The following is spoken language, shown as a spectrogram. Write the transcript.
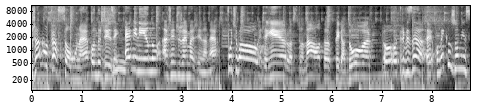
já no ultrassom, né? Quando dizem é menino, a gente já imagina, né? Futebol, engenheiro, astronauta, pegador. Ô, ô Trevisan, é, como é que os homens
